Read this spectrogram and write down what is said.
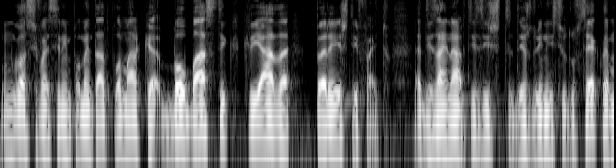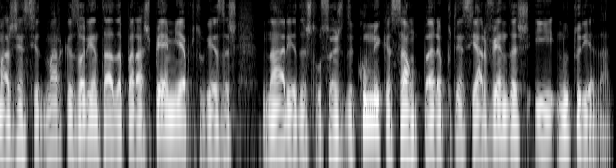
O negócio vai ser implementado pela marca Bobastic, criada para este efeito. A Design Art existe desde o início do século, é uma agência de marcas orientada para as PME portuguesas na área das soluções de comunicação para potenciar vendas e notoriedade.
